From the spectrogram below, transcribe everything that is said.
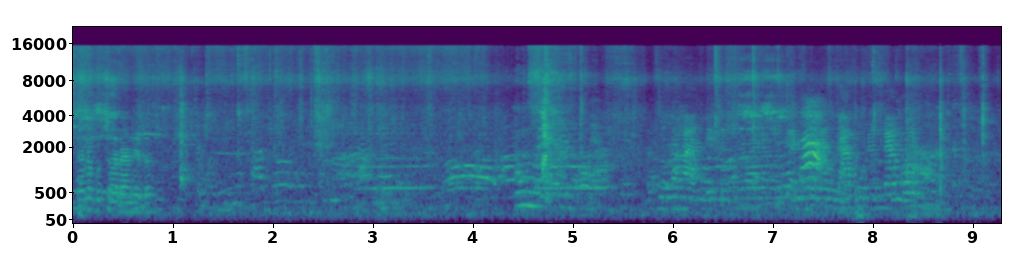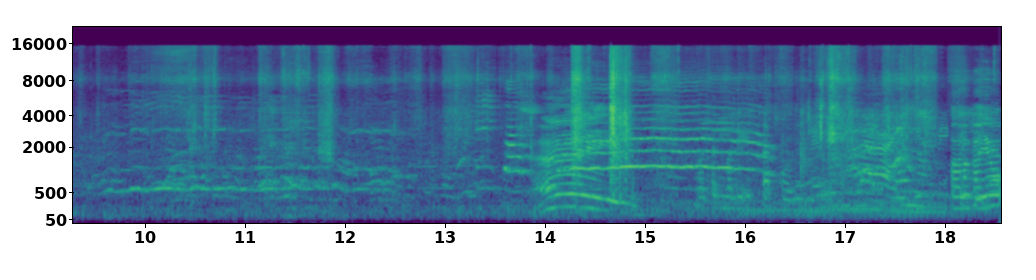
Saan ang kutsara nito? Hey! Huwag maliit ako. Tala kayo!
